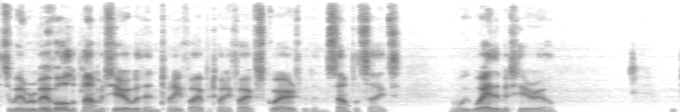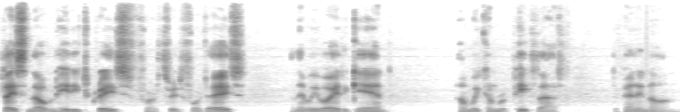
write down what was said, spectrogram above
So we remove all the plant material within 25 by 25 squares within the sample sites, and we weigh the material. We place in the oven 80 degrees for three to four days, and then we weigh it again and we can repeat that depending on.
